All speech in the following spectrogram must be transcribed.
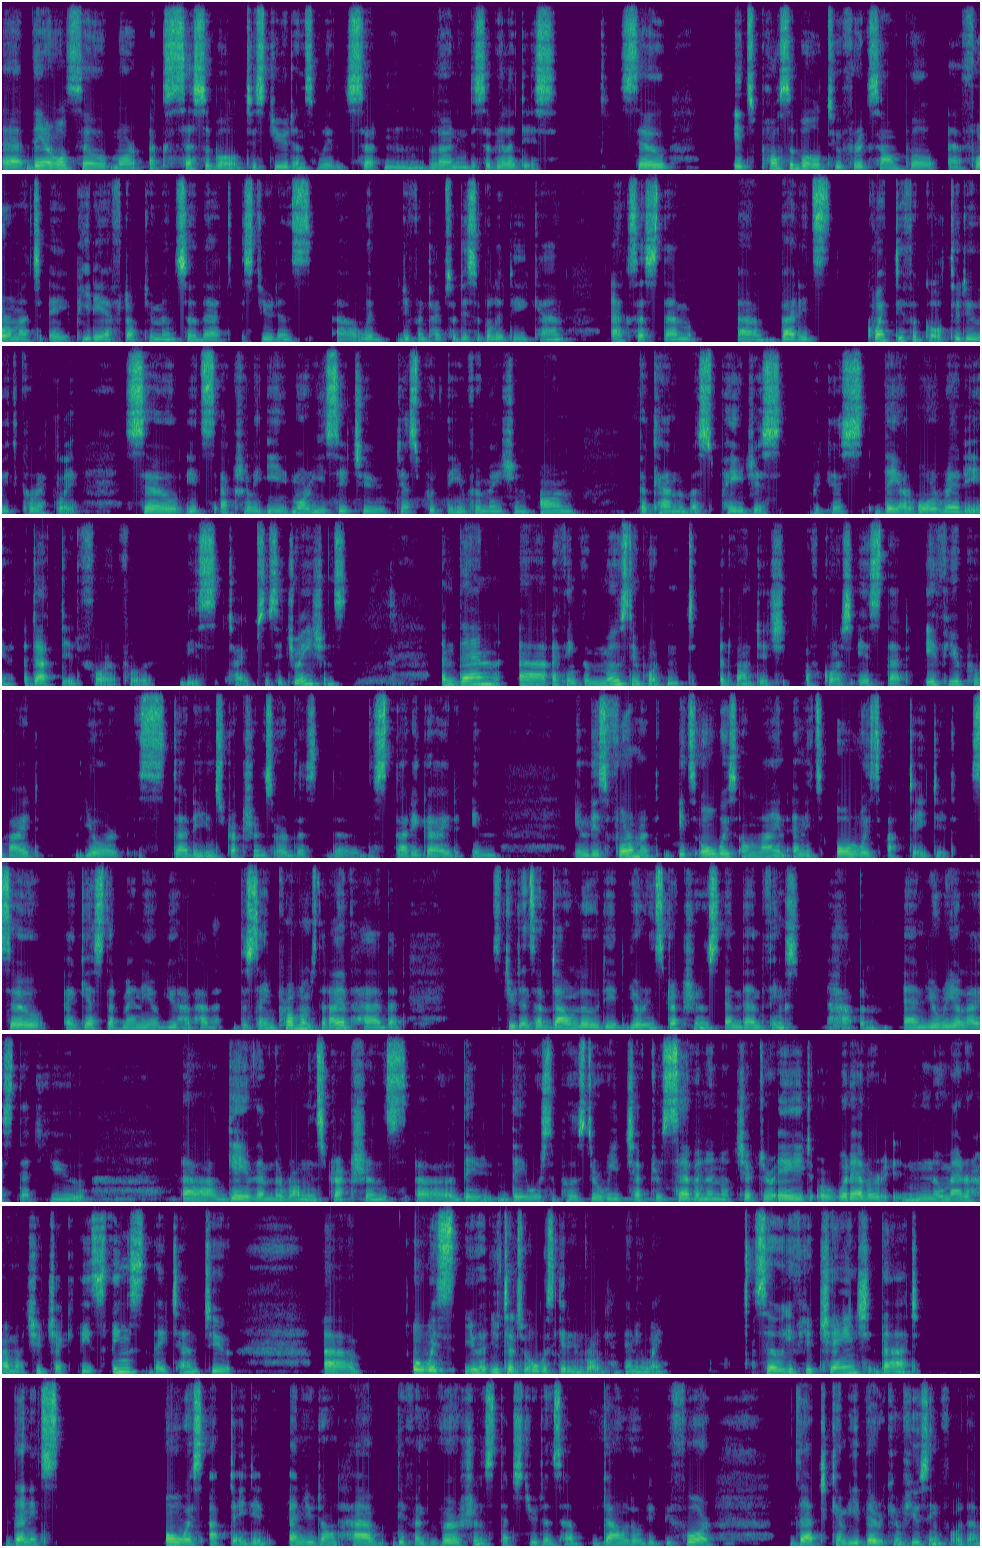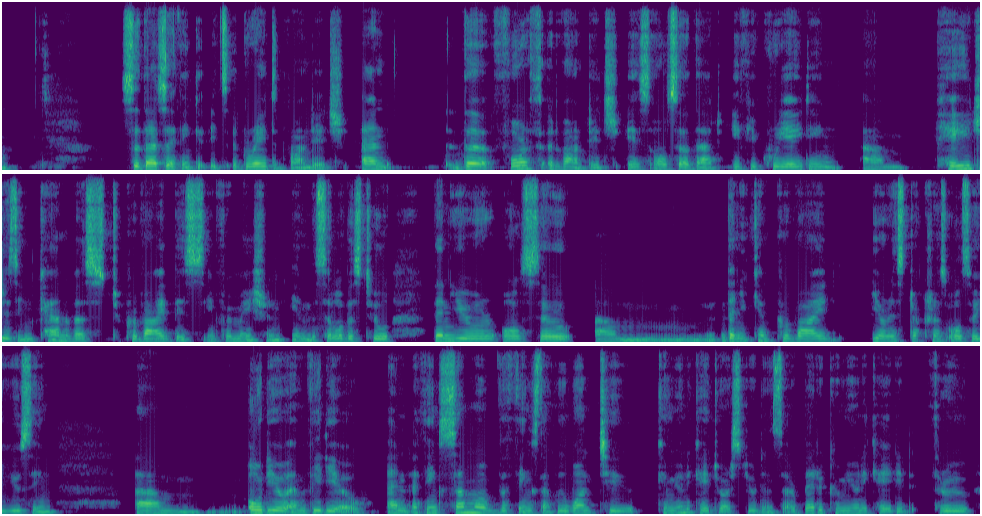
Uh, they are also more accessible to students with certain learning disabilities. So it's possible to, for example, uh, format a PDF document so that students uh, with different types of disability can access them, uh, but it's quite difficult to do it correctly. So it's actually e more easy to just put the information on the Canvas pages because they are already adapted for, for these types of situations. And then uh, I think the most important advantage, of course, is that if you provide your study instructions or the, the, the study guide in in this format, it's always online and it's always updated. So I guess that many of you have had the same problems that I have had that students have downloaded your instructions and then things happen and you realize that you uh, gave them the wrong instructions. Uh, they they were supposed to read chapter seven and not chapter eight or whatever. No matter how much you check these things, they tend to uh, always you you tend to always get it wrong anyway. So if you change that, then it's always updated and you don't have different versions that students have downloaded before that can be very confusing for them. So that's, I think, it's a great advantage. And the fourth advantage is also that if you're creating um, pages in Canvas to provide this information in the syllabus tool, then you're also um, then you can provide your instructions also using um, audio and video and I think some of the things that we want to communicate to our students are better communicated through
